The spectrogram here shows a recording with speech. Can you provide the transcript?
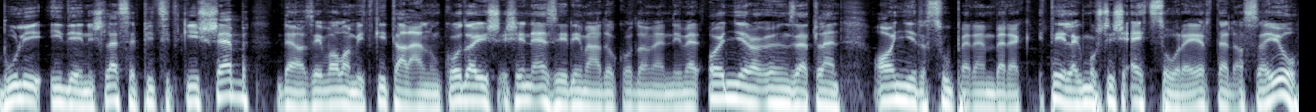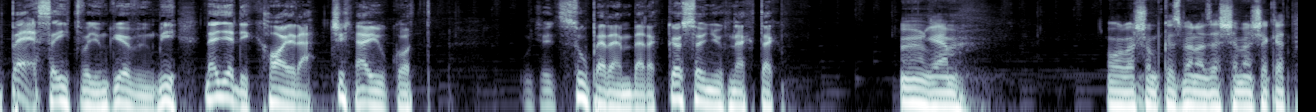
buli, idén is lesz egy picit kisebb, de azért valamit kitalálunk oda is, és én ezért imádok oda menni, mert annyira önzetlen, annyira szuper emberek, tényleg most is egy szóra érted, azt mondja, jó, persze, itt vagyunk, jövünk mi, negyedik, hajrá, csináljuk ott. Úgyhogy szuper emberek, köszönjük nektek. Igen. Olvasom közben az SMS-eket.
